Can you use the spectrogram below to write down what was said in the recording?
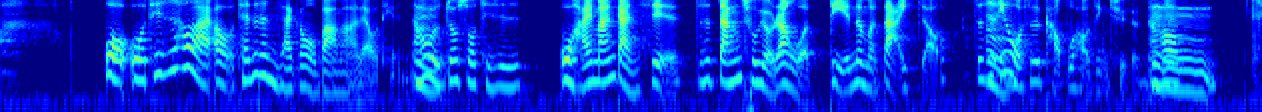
我我其实后来哦，前阵子才跟我爸妈聊天，然后我就说，其实我还蛮感谢，就是当初有让我跌那么大一跤，就是因为我是考不好进去的，然后。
